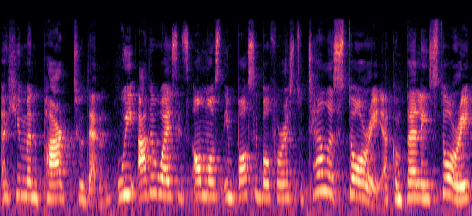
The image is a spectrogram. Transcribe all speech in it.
a human part to them. We otherwise it's almost impossible for us to tell a story a compelling story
